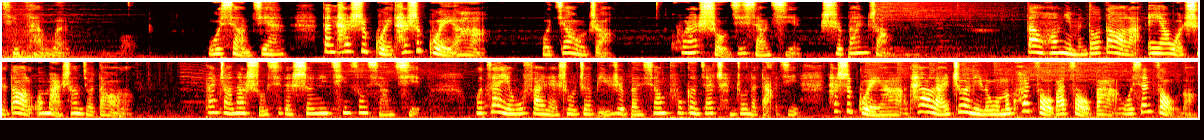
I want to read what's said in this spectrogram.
青菜问。我想见，但他是鬼，他是鬼啊！我叫着。忽然手机响起，是班长。蛋黄，你们都到了。哎呀，我迟到了，我马上就到了。班长那熟悉的声音轻松响起。我再也无法忍受这比日本相扑更加沉重的打击。他是鬼啊！他要来这里了。我们快走吧，走吧，我先走了。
